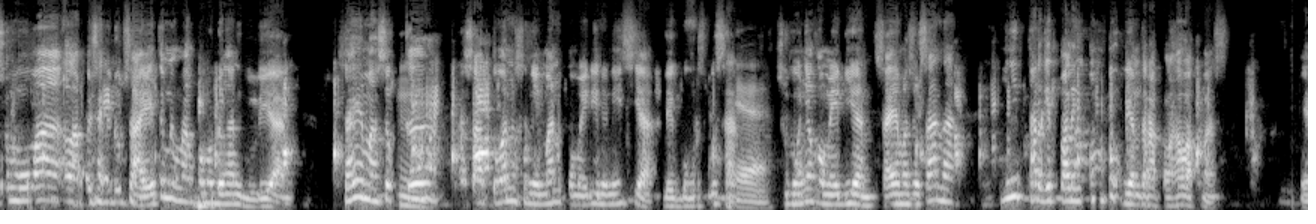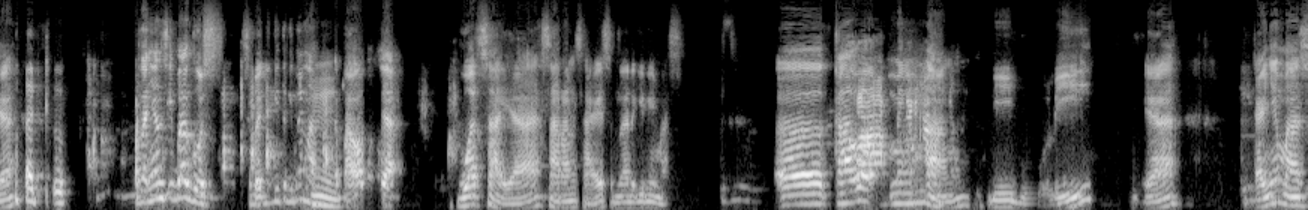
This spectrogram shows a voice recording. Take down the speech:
Semua lapisan hidup saya itu memang penuh dengan bulian. Saya masuk ke Persatuan Seniman Komedi Indonesia di Bungkus Pusat. Semuanya komedian. Saya masuk sana. Ini target paling empuk di antara pelawak, Mas. Ya. Pertanyaan sih bagus. Sebagai kita gimana? Ketawa apa enggak? Buat saya, saran saya sebenarnya gini, Mas. Eh, kalau memang dibully, ya, kayaknya Mas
